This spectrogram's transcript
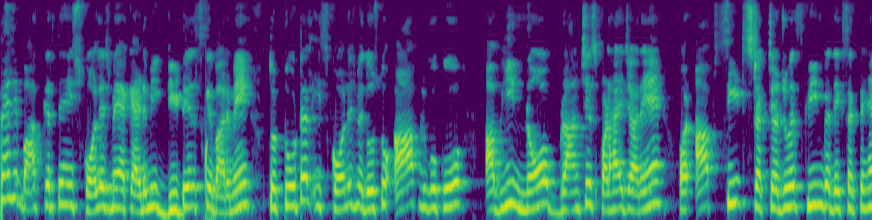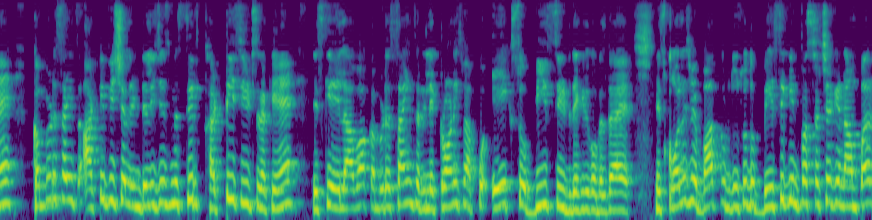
पहले बात करते हैं इस कॉलेज में एकेडमिक डिटेल्स के बारे में. तो टोटल इस कॉलेज में दोस्तों आप लोगों को अभी नौ ब्रांचेस पढ़ाए जा रहे हैं और आप सीट स्ट्रक्चर जो है स्क्रीन पे देख सकते हैं। कंप्यूटर साइंस आर्टिफिशियल इंटेलिजेंस में सिर्फ़ 30 सीट्स रखे हैं। इसके अलावा कंप्यूटर साइंस और इलेक्ट्रॉनिक्स में आपको 120 सीट देखने को मिलता है। इस कॉलेज में बात करूँ दोस्तों तो बेसिक इंफ्रास्ट्रक्चर के नाम पर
